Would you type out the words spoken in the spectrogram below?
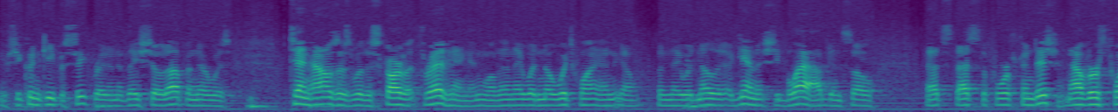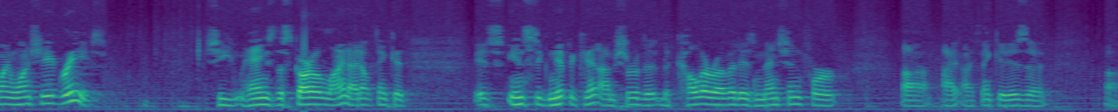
if she couldn't keep a secret, and if they showed up and there was ten houses with a scarlet thread hanging, well, then they wouldn't know which one, and, you know, then they would know that, again, that she blabbed, and so that's, that's the fourth condition. Now, verse 21, she agrees. She hangs the scarlet line. I don't think it is insignificant. I'm sure the, the color of it is mentioned for, uh, I, I think it is a, uh,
